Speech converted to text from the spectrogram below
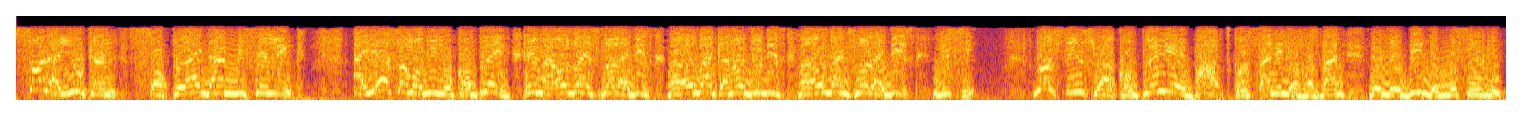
So that you can supply that missing link. I hear some of you, you complain, hey, my husband is not like this, my husband cannot do this, my husband is not like this. Listen, those things you are complaining about concerning your husband they may be the missing rib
